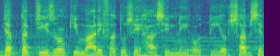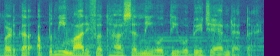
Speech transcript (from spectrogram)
जब तक चीज़ों की मारिफत उसे हासिल नहीं होती और सबसे बढ़कर अपनी मारिफत हासिल नहीं होती, वो बेचैन रहता है।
